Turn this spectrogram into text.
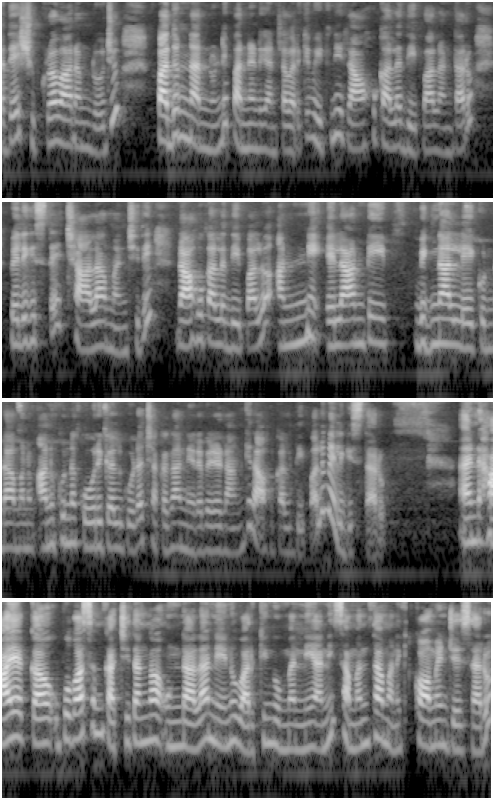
అదే శుక్రవారం రోజు పదున్నర నుండి పన్నెండు గంటల వరకు వీటిని రాహుకాల దీపాలు అంటారు. వెలిగిస్తే చాలా మంచిది. రాహుకాల దీపాలు అన్ని ఎలాంటి విఘ్నాలు లేకుండా మనం అనుకున్న కోరికలు కూడా చక్కగా నెరవేరడానికి రాహుకాల దీపాలు వెలిగిస్తారు. అండ్ హాయ్ అక్క ఉపవాసం ఖచ్చితంగా ఉండాలా? నేను వర్కింగ్ ఉమెన్ని అని సమంత మనకి కామెంట్ చేశారు.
